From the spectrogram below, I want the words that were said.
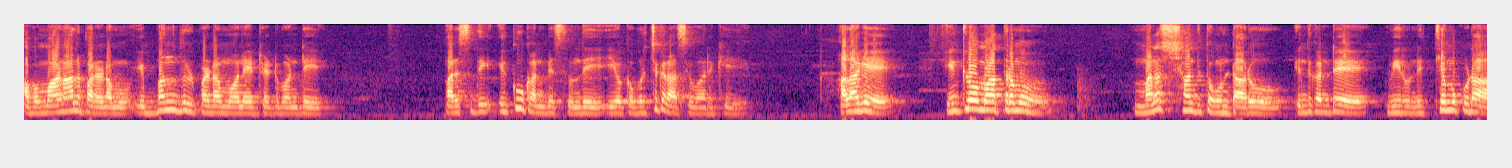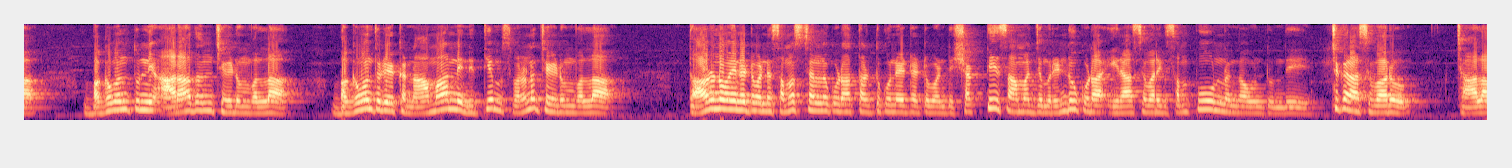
అవమానాలు పడడము ఇబ్బందులు పడడము అనేటటువంటి పరిస్థితి ఎక్కువ కనిపిస్తుంది ఈ యొక్క వృచ్చిక రాశి వారికి. అలాగే ఇంట్లో మాత్రము మనశ్శాంతితో ఉంటారు. ఎందుకంటే వీరు నిత్యము కూడా భగవంతుణ్ణి ఆరాధన చేయడం వల్ల భగవంతుడి యొక్క నామాన్ని నిత్యం స్మరణ చేయడం వల్ల దారుణమైనటువంటి సమస్యలను కూడా తట్టుకునేటటువంటి శక్తి సామర్థ్యం రెండూ కూడా ఈ రాశి వారికి సంపూర్ణంగా ఉంటుంది. వృశ్చిక రాశి వారు చాలా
